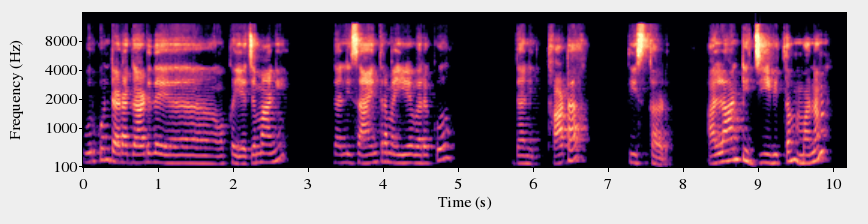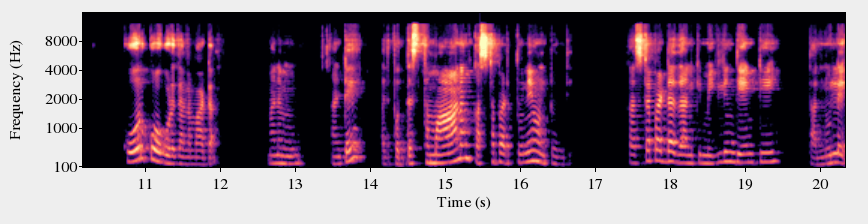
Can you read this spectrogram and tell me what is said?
ఊరుకుంటాడా గాడిద ఒక యజమాని. దాన్ని సాయంత్రం అయ్యే వరకు దాని తాట తీస్తాడు. అలాంటి జీవితం మనం కోరుకోకూడదు మనం అంటే అది పొద్దస్తమానం కష్టపడుతూనే ఉంటుంది. కష్టపడ్డ దానికి మిగిలింది ఏంటి? తన్నులే.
